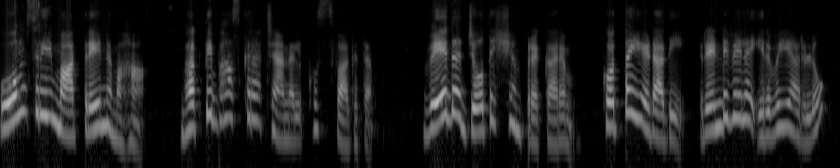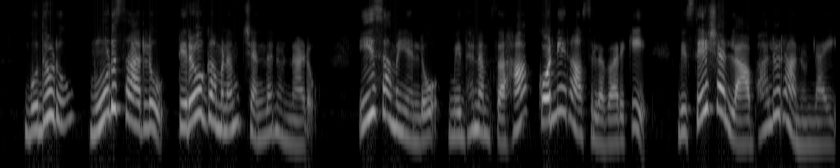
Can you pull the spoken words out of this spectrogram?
ఓం శ్రీ మాత్రే నమ. భక్తి భాస్కర ఛానల్కు స్వాగతం. వేద జ్యోతిష్యం ప్రకారం కొత్త ఏడాది రెండు వేల ఇరవై ఆరులో బుధుడు మూడుసార్లు తిరోగమనం చెందనున్నాడు. ఈ సమయంలో మిథునం సహా కొన్ని రాసుల వారికి విశేష లాభాలు రానున్నాయి.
